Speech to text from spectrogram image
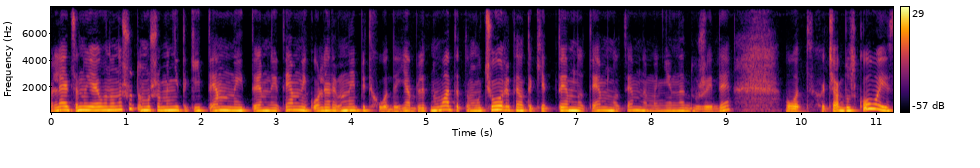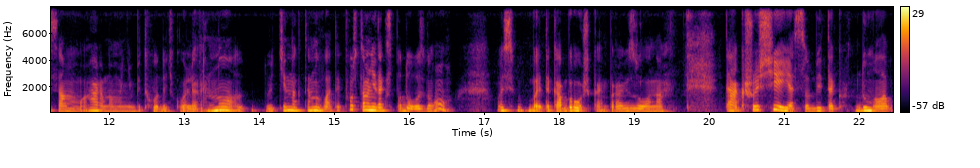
Валяється, ну я його не ношу, тому що мені такий темний, темний, темний колір не підходить. Я бледнувата, тому чорне, таке темно, темно, темне мені не дуже йде. От, Хоча бусковий сам гарно мені підходить колір, але відтінок темнуватий. Просто мені так сподобалось. Думаю, ось така брошка імпровізована. Так, що ще я собі так думала?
